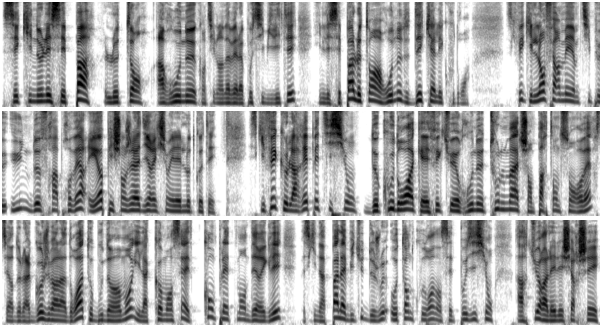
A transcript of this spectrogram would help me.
c'est qu'il ne laissait pas le temps à Rune, quand il en avait la possibilité, il ne laissait pas le temps à Rune de décaler coup droit. Ce qui fait qu'il l'enfermait un petit peu une, deux frappes revers et hop, il changeait la direction, il allait de l'autre côté. Ce qui fait que la répétition de coups droits qu'a effectué Rune tout le match en partant de son revers, c'est-à-dire de la gauche vers la droite, au bout d'un moment, il a commencé à être complètement déréglé parce qu'il n'a pas l'habitude de jouer autant de coups droits dans cette position. Arthur allait les chercher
